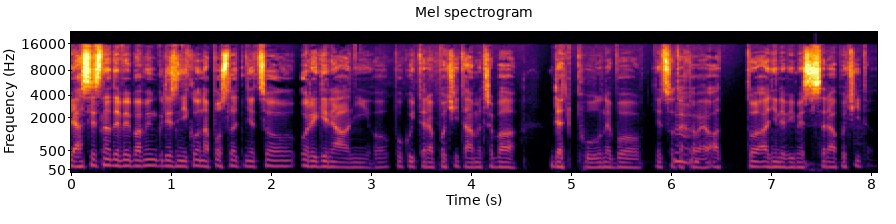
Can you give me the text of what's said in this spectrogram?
Já si snad vybavím, kdy vzniklo naposled něco originálního, pokud teda počítáme třeba Deadpool nebo něco hmm. takového a to ani nevím, jestli se dá počítat.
